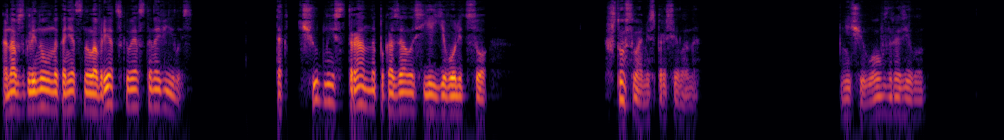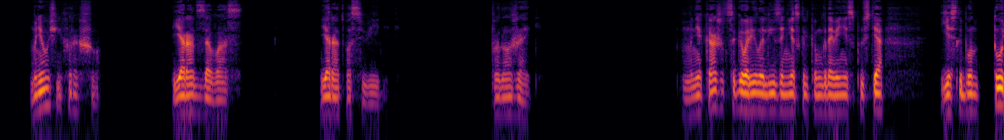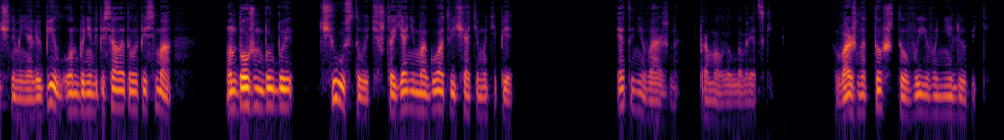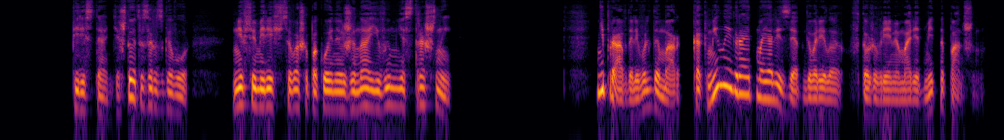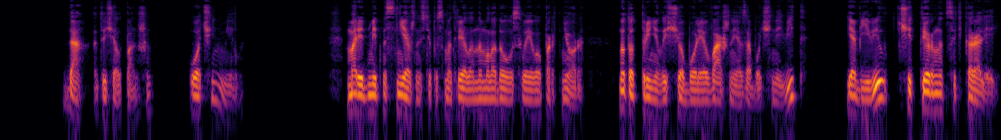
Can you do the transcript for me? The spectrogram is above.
Она взглянула, наконец, на Лаврецкого и остановилась. Так чудно и странно показалось ей его лицо. «Что с вами?» — спросила она. «Ничего», — возразил он. Мне очень хорошо. Я рад за вас. Я рад вас видеть. Продолжайте. Мне кажется, — говорила Лиза несколько мгновений спустя, — если бы он точно меня любил, он бы не написал этого письма. Он должен был бы чувствовать, что я не могу отвечать ему теперь. «Это не важно», — промолвил Лаврецкий. «Важно то, что вы его не любите». Перестаньте, что это за разговор? Мне все мерещится ваша покойная жена, и вы мне страшны. «Не правда ли, Вальдемар, как мило играет моя Лизет?» — говорила в то же время Мария Дмитриевна Паншину. «Да», — отвечал Паншин, — «очень мило». Мария Дмитриевна с нежностью посмотрела на молодого своего партнера, но тот принял еще более важный и озабоченный вид и объявил четырнадцать королей.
